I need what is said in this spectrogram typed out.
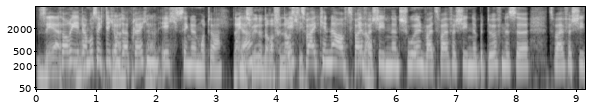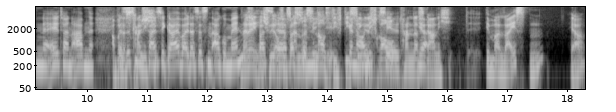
sehr. sorry, ne? da muss ich dich Ja, unterbrechen, ja. ich Single-Mutter. Nein, ja? ich will nur darauf hinaus. Ich zwei Kinder auf zwei Genau. verschiedenen Schulen, weil zwei verschiedene Bedürfnisse, zwei verschiedene Elternabende. Aber das ist kann mir scheißegal, weil das ist ein Argument. Nein, nein, was, ich will auf äh, was was anderes hinaus. Die, die genau, Single-Frau kann das gar nicht immer leisten. Ja,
